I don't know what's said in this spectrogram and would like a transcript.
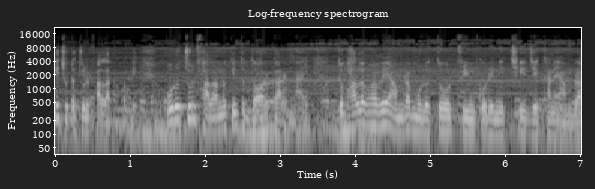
কিছুটা চুল ফালাতে হবে। পুরো চুল ফালানো কিন্তু দরকার নাই। তো ভালোভাবে আমরা মূলত ট্রিম করে নিচ্ছি, যেখানে আমরা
